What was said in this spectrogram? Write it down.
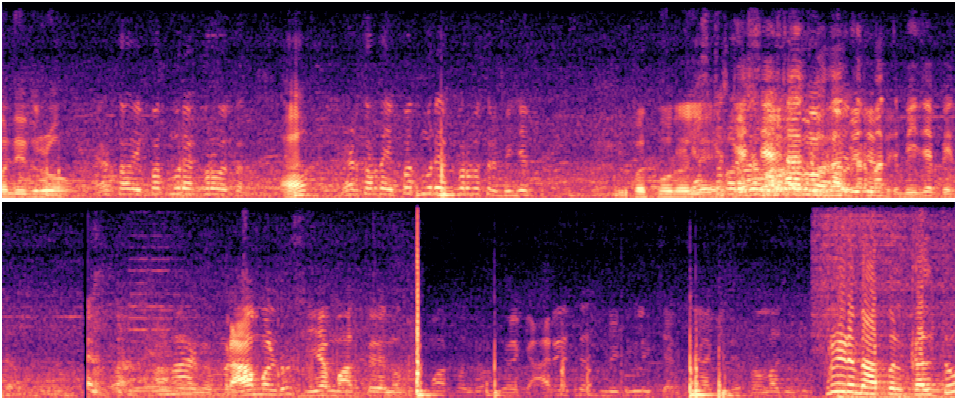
ಬಂದಿದ್ರು? ಇಪ್ಪತ್ಮೂರಲ್ಲಿ? ಬ್ರಾಹ್ಮಣರು ಸಿಎಂ ಆಗ್ತಾರೆ ಫ್ರೀಡಮ್ ಆಪ್ ಅಲ್ಲಿ ಕಲ್ತು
